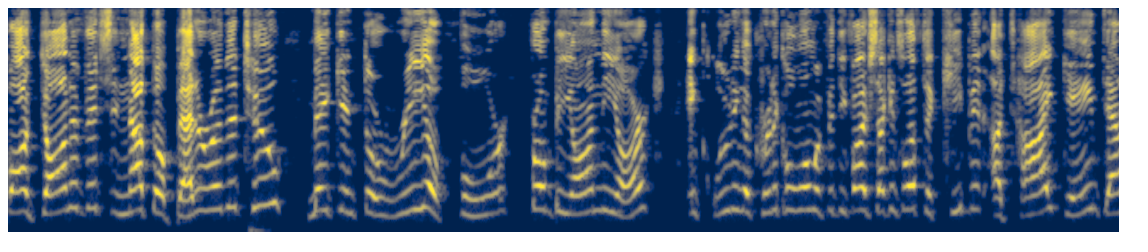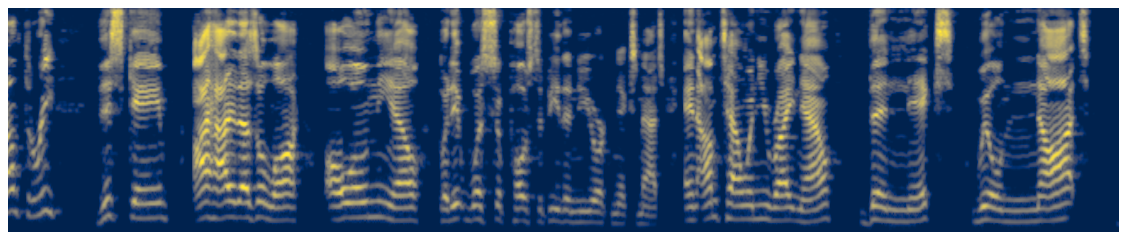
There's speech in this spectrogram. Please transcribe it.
Bogdanovich, not the better of the two, making three of four from beyond the arc, including a critical one with 55 seconds left to keep it a tie game down three. This game, I had it as a lock. I'll own the L, but it was supposed to be the New York Knicks match. And I'm telling you right now, the Knicks will not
